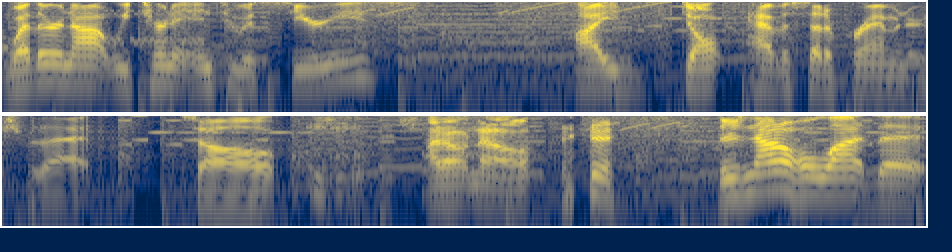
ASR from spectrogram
Whether or not we turn it into a series, I don't have a set of parameters for that. So I don't know. There's not a whole lot that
